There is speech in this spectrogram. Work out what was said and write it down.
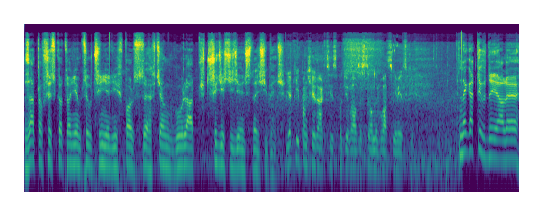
za to wszystko, co Niemcy uczynili w Polsce w ciągu lat 39-45. Jakiej pan się reakcji spodziewał ze strony władz niemieckich? Negatywny, ale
